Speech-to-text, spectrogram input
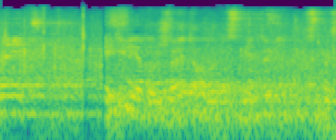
Донецк. Зрители окружают аплодисментами. Спасибо.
